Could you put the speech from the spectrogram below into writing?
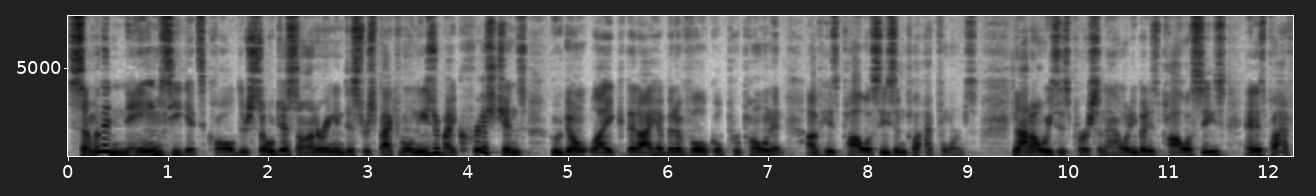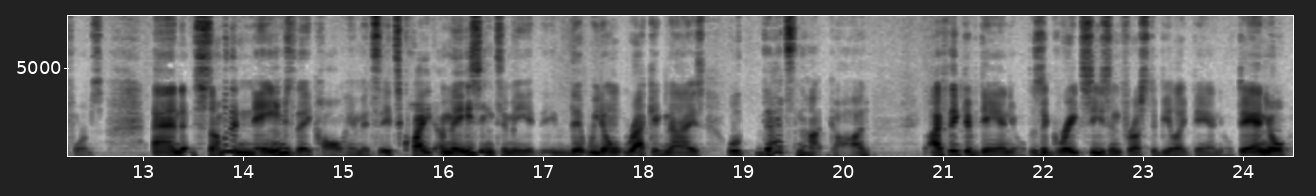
some of the names he gets called, they're so dishonoring and disrespectful. And these are by Christians who don't like that I have been a vocal proponent of his policies and platforms. Not always his personality, but his policies and his platforms. And some of the names they call him, it's, it's quite amazing to me that we don't recognize, well, that's not God. I think of Daniel. This is a great season for us to be like Daniel. Daniel,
